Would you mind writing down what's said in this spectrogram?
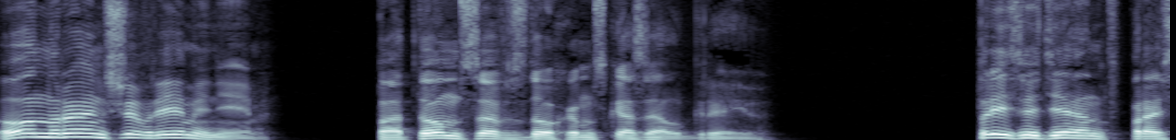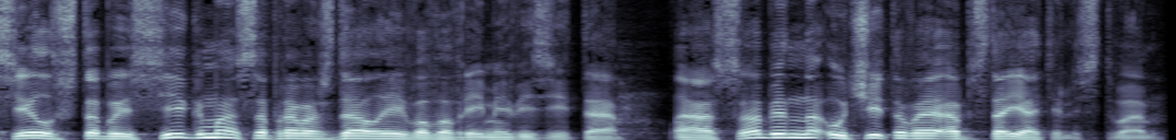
«Он раньше времени», — потом со вздохом сказал Грею. Президент просил, чтобы Сигма сопровождала его во время визита, особенно учитывая обстоятельства.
